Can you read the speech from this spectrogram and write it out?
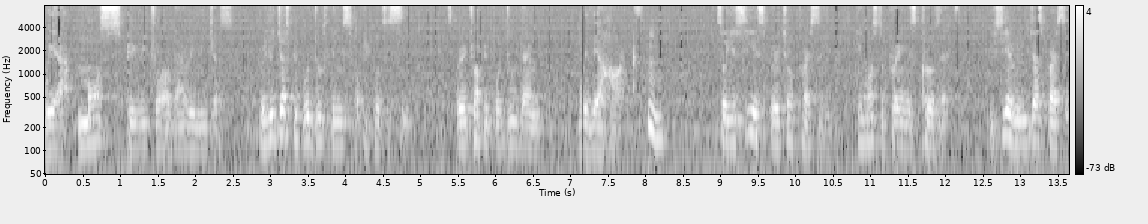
we are more spiritual than religious. Religious people do things for people to see. Spiritual people do them with their hearts. Hmm. So you see a spiritual person, he wants to pray in his closet. You see a religious person,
